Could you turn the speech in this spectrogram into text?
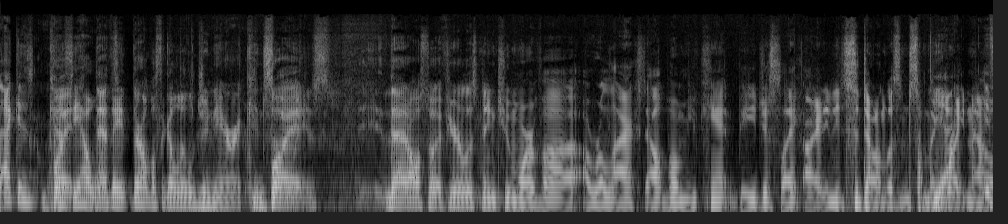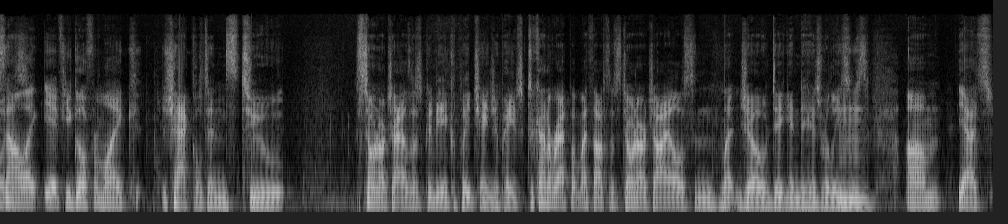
I can kind of see how they, they're almost like a little generic in some ways. That also, if you're listening to more of a, a relaxed album, you can't be just like, "All right, I need to sit down and listen to something right now." It's not like if you go from like Shackleton's to Stone Arch Isles, it's going to be a complete change of pace. To kind of wrap up my thoughts on Stone Arch Isles and let Joe dig into his releases. Mm-hmm. Um, yeah, it's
